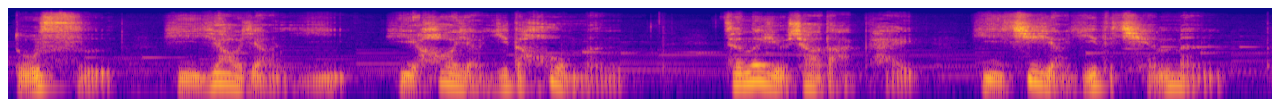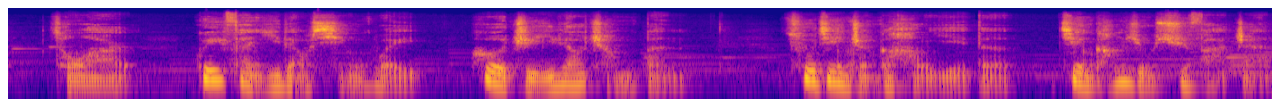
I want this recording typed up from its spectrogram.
堵死以药养医、以耗养医的后门，才能有效打开以技养医的前门，从而规范医疗行为、遏制医疗成本，促进整个行业的健康有序发展。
